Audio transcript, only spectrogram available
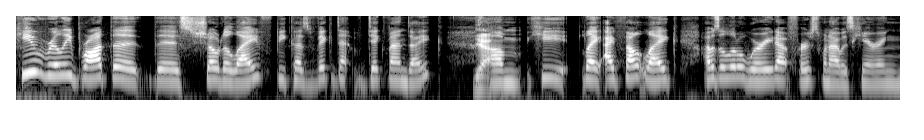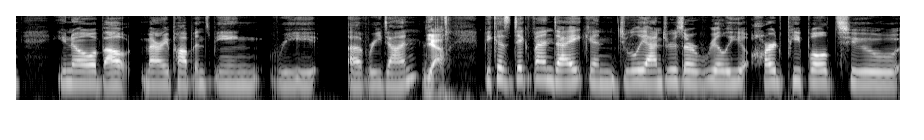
he really brought the this show to life because Vic D- Dick Van Dyke. Yeah. Um, he like I felt like I was a little worried at first when I was hearing, you know, about Mary Poppins being re uh, redone Yeah. because Dick Van Dyke and Julie Andrews are really hard people to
